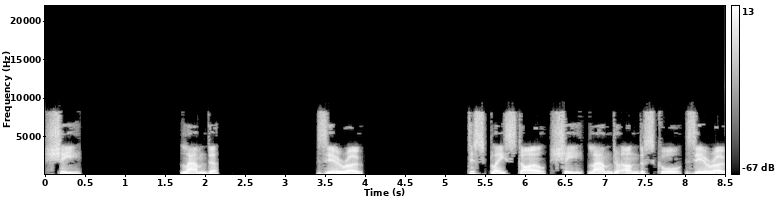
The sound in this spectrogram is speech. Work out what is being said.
She lambda 0 display style she lambda underscore 0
